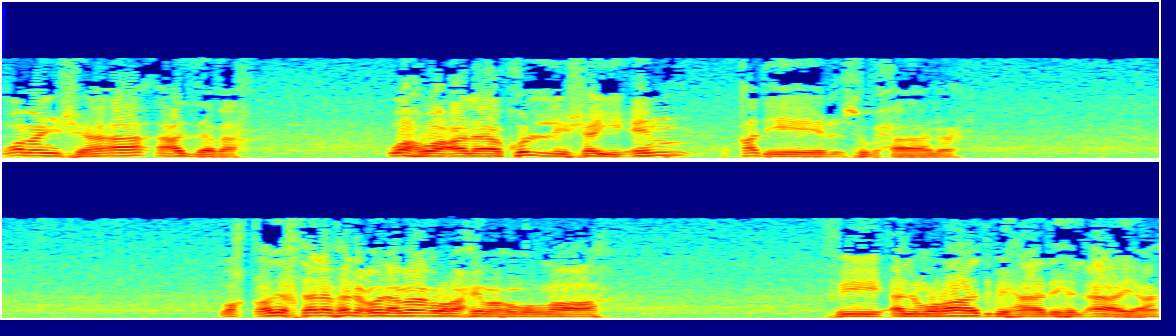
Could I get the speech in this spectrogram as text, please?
ومن شاء عذبه وهو على كل شيء قدير سبحانه. وقد اختلف العلماء رحمهم الله في المراد بهذه الآية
